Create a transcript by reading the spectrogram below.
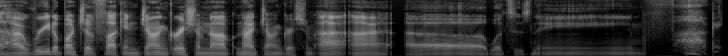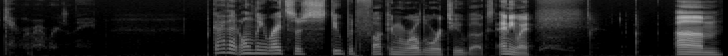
uh, read a bunch of fucking John Grisham novel not John Grisham uh uh uh what's his name fuck I can't remember his name the guy that only writes those stupid fucking World War II books anyway um,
